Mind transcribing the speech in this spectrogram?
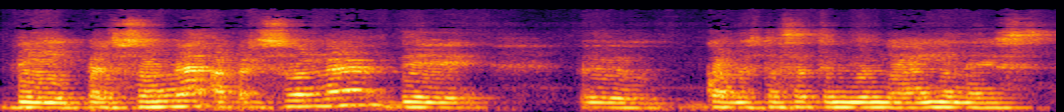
de persona a persona, de eh, cuando estás atendiendo a alguien es,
